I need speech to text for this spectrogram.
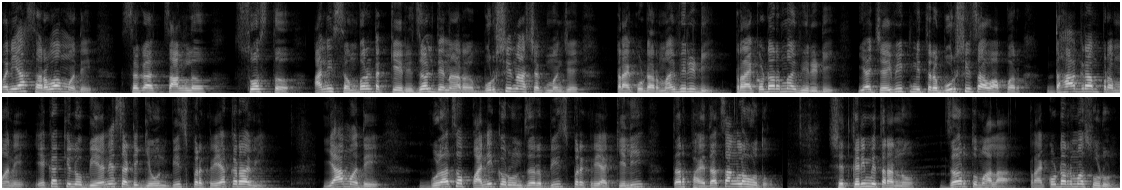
पण या सर्वांमध्ये सगळ्यात चांगलं स्वस्त आणि शंभर टक्के रिझल्ट देणारं बुरशीनाशक म्हणजे ट्रायकोडर्मा व्हिरिडी. ट्रायकोडर्मा व्हिरिडी या जैविक मित्र बुरशीचा वापर दहा ग्रामप्रमाणे एका किलो बियाण्यासाठी घेऊन बीज प्रक्रिया करावी. यामध्ये गुळाचं पाणी करून जर बीज प्रक्रिया केली तर फायदा चांगला होतो. शेतकरी मित्रांनो जर तुम्हाला ट्रायकोडर्मा सोडून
